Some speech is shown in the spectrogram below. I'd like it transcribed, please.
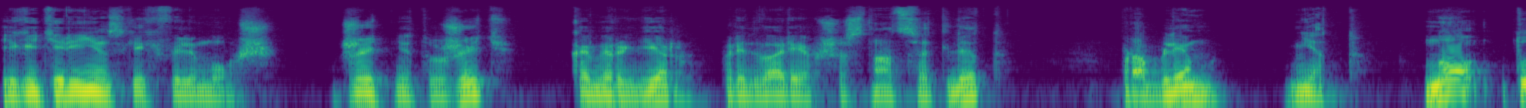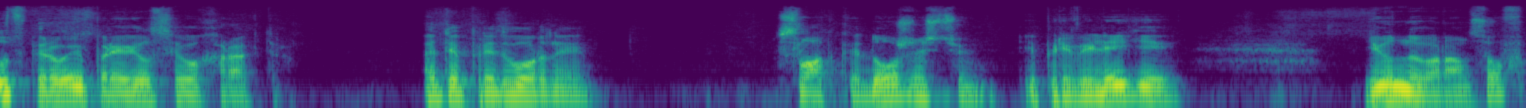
екатерининских вельмож. Жить не тужить, камергер при дворе в 16 лет, проблем нет. Но тут впервые проявился его характер. Этой придворной сладкой должностью и привилегией юный Воронцов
